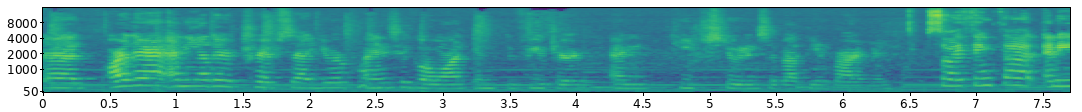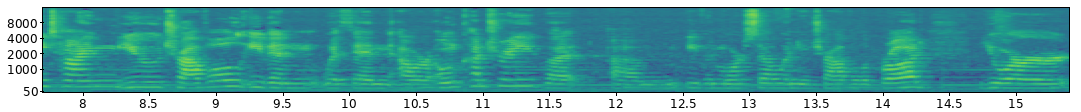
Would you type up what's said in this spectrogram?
Uh, are there any other trips that you are planning to go on in the future and teach students about the environment? So I think that anytime you travel, even within our own country, but um, even more so when you travel abroad, you're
